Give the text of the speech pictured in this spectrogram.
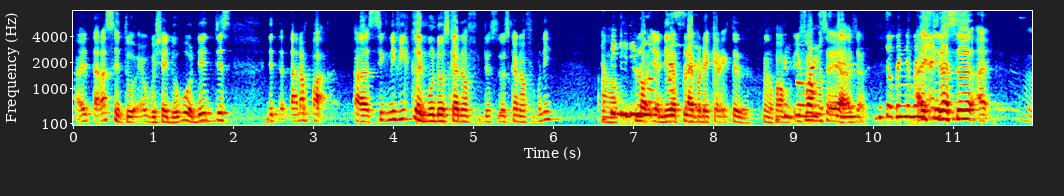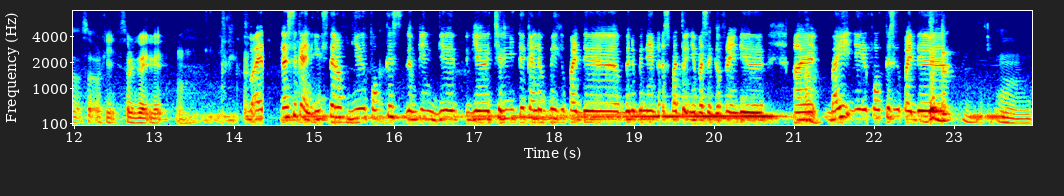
I tak rasa tu overshadow pun. Dia just dia tak, tak nampak uh, significant pun those kind of those, those kind of apa ni? Tapi uh, dia plot dibuang yang dia apply pada karakter. Ha, faham? Dia You faham maksud saya? Untuk I benda-benda still rasa I, so, okay, sorry, go ahead, go ahead. Hmm. Sebab I rasa kan instead of dia fokus mungkin dia dia ceritakan lebih kepada benda-benda yang tak sepatutnya pasal girlfriend dia. Uh, Ah. baik dia fokus kepada Dia, hmm,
